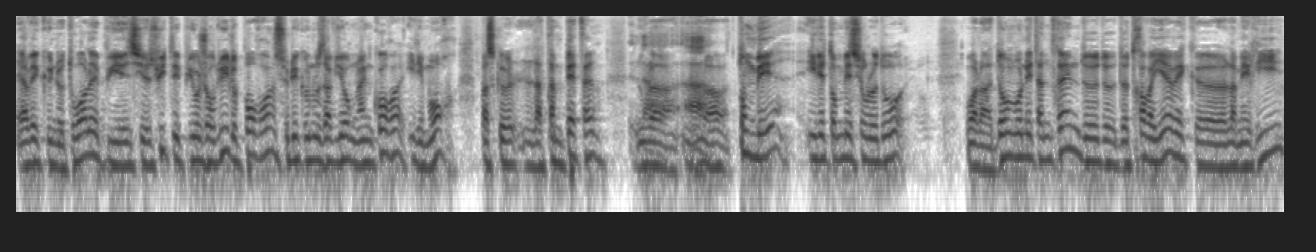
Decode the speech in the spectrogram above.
et avec une toile, et puis ainsi de suite. Et puis aujourd'hui, le pauvre, celui que nous avions encore, il est mort, parce que la tempête hein, nous l'a nous l'a tombé, il est tombé sur le dos. Voilà, donc on est en train de, de, de travailler avec euh, la mairie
